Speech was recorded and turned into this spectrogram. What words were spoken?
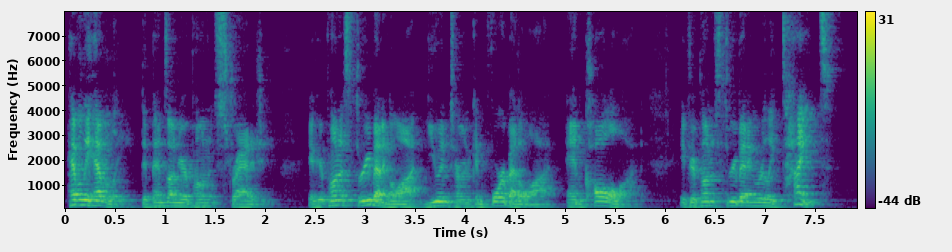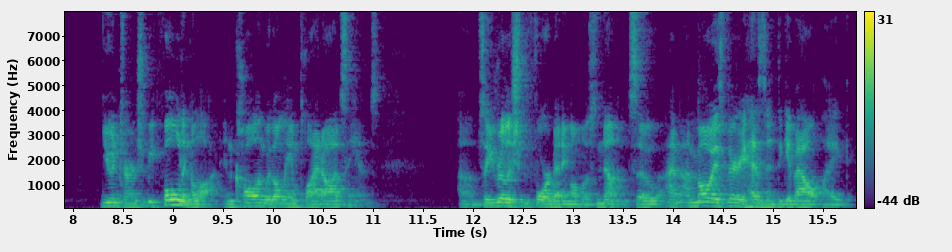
heavily, heavily depends on your opponent's strategy. If your opponent's three betting a lot, you in turn can four bet a lot and call a lot. If your opponent's three betting really tight, you in turn should be folding a lot and calling with only implied odds hands. Um, so you really should be four betting almost none. So I'm, I'm always very hesitant to give out like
